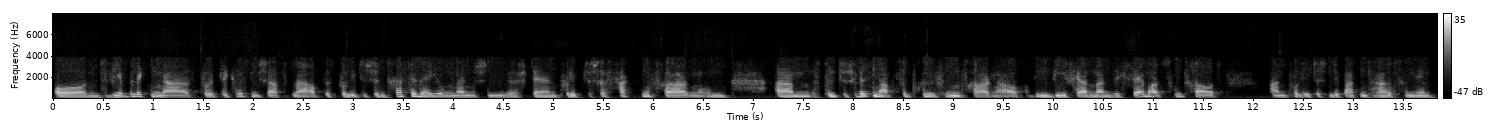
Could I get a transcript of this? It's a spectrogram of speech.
Und wir blicken da als Politikwissenschaftler auf das politische Interesse der jungen Menschen. Wir stellen politische Faktenfragen, um ähm, das politische Wissen abzuprüfen, fragen auch, inwiefern man sich selber zutraut, an politischen Debatten teilzunehmen.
